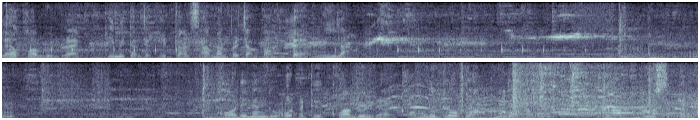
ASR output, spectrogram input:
แล้วความรุนแรงที่ไม่ต่างจากเหตุการณ์สามัญประจำบ้านแบบนี้ล่ะ พอได้นั่งดูบทบันทึกความรุนแรงของมนุษย์โลกเหล่านี้แล้ว เรารู้สึกยังไง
